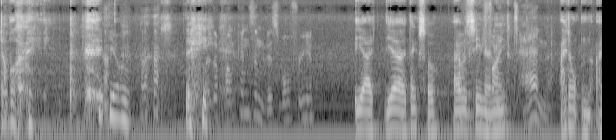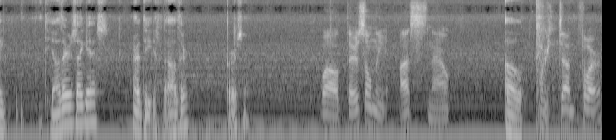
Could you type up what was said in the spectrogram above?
Double A. Yo. Are the pumpkins invisible for you? yeah, I- yeah, I think so. I haven't seen any. Find ten. I don't. I. The others, I guess, or the the other person. Well, there's only us now. Oh, We're done for.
